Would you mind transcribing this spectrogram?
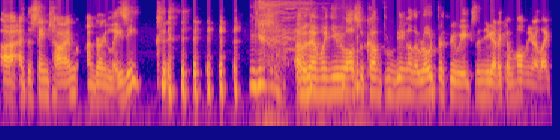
uh, at the same time, I'm very lazy. and then when you also come from being on the road for three weeks, then you got to come home and you're like,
